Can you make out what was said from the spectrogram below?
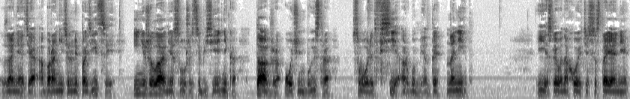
Занятие оборонительной позиции и нежелание слушать собеседника также очень быстро сводят все аргументы на нет. Если вы находитесь в состоянии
